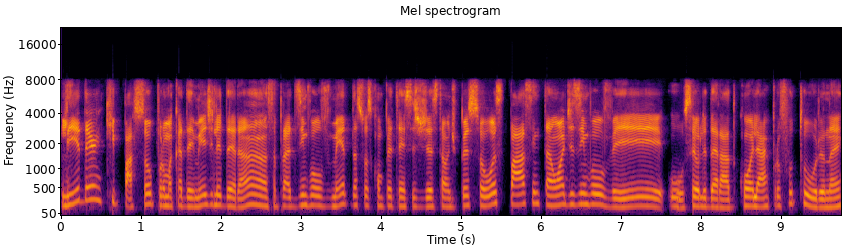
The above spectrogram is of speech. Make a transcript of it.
líder, que passou por uma academia de liderança para desenvolvimento das suas competências de gestão de pessoas, passa então a desenvolver o seu liderado com olhar para o futuro, né?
